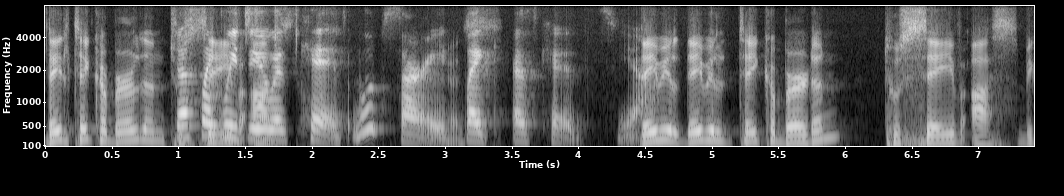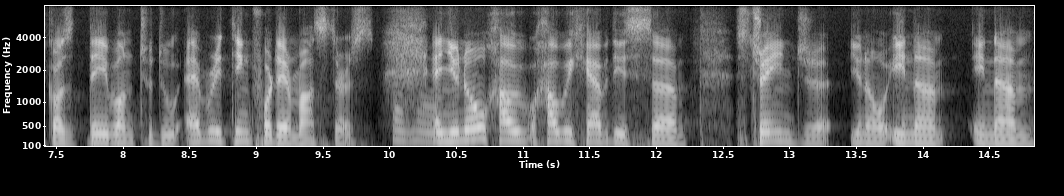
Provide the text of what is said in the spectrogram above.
They'll take a burden to just like we do us. as kids whoops sorry Yes. like as kids yeah They will they will take a burden to save us because they want to do everything for their masters. Mm-hmm. And you know how how we have this um, strange, uh, you know, in a in a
